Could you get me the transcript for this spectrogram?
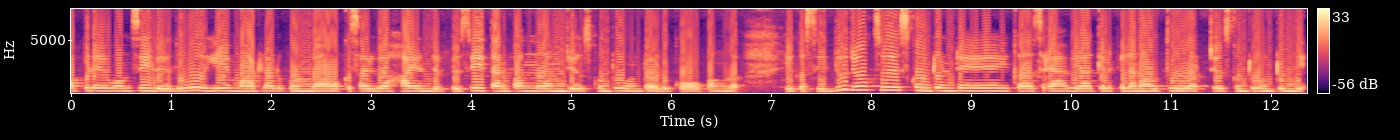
అప్పుడే వంశీ లేదు ఏం మాట్లాడకుండా ఒక్కసారిగా హాయ్ అని చెప్పేసి తన పని చేసుకుంటూ ఉంటాడు కోపంగా. ఇక సిద్ధు జోక్స్ వేసుకుంటుంటే ఇక శ్రావ్య కిలకిల నవ్వుతూ వర్క్ చేసుకుంటూ ఉంటుంది.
